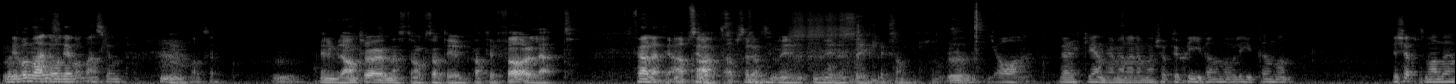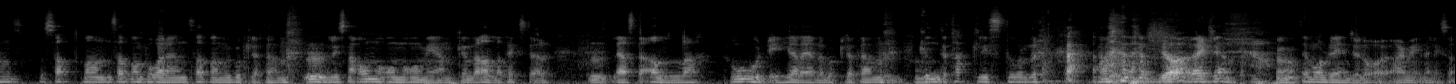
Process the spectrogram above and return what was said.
Men det, det var nice. det var bara en slump Mm. också. Mm. Men ibland tror jag nästan också att det, är- att det är för lätt. För lätt ja, absolut. Att- absolut. Ny, ny musik liksom. Mm. Ja, verkligen. Jag menar när man köpte skivan när man var liten. Man, då köpte man den, så satt man, satt man på den, satt man med buckleten. Mm. Lyssnade om och om och om igen, kunde alla texter. Mm. Läste alla ord i hela jävla buckleten. Kunde tacklistor. Ja. Verkligen. Ja. Sen Morbid Angel och Armin liksom.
